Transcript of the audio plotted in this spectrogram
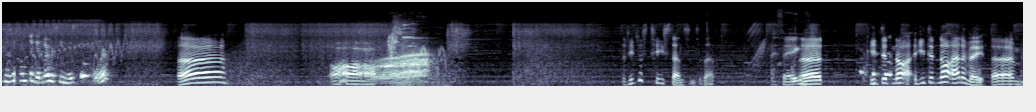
I don't think I've ever seen this before. Uh. Oh. Did he just T stance into that? I think. Uh, he did not. He did not animate. Um,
